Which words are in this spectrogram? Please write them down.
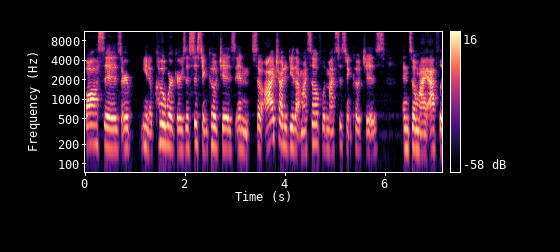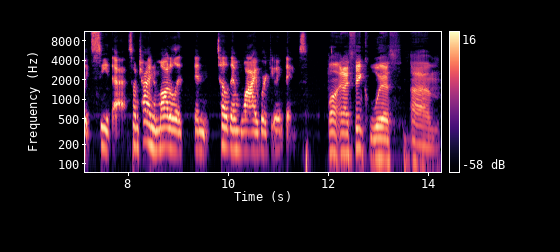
bosses or, you know, coworkers, assistant coaches. And so I try to do that myself with my assistant coaches. And so my athletes see that. So I'm trying to model it and tell them why we're doing things. Well, and I think with, um,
